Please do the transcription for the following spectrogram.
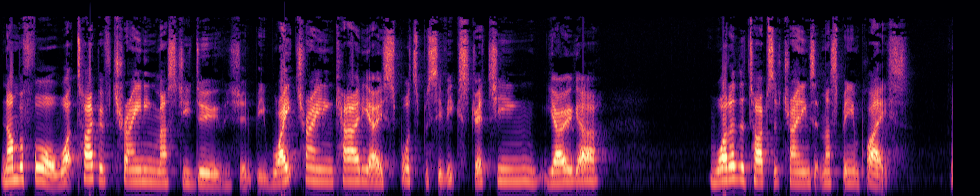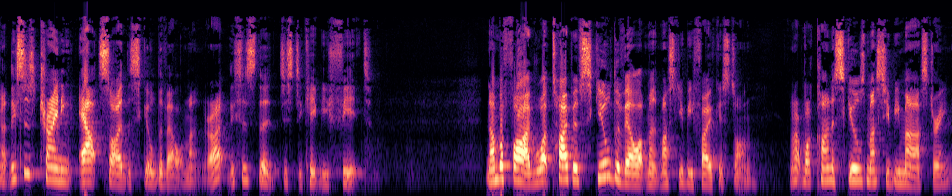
Number four, what type of training must you do? Should it be weight training, cardio, sport specific stretching, yoga? What are the types of trainings that must be in place? Now, this is training outside the skill development, right? This is the just to keep you fit. Number five, what type of skill development must you be focused on? Right, what kind of skills must you be mastering?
